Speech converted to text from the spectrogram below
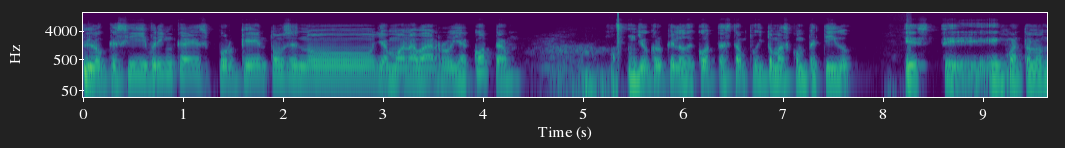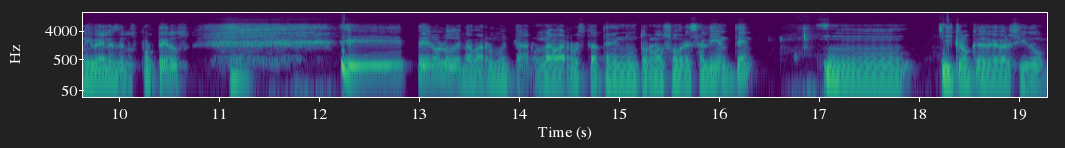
Lo que sí brinca es por qué entonces no llamó a Navarro y a Cota. Yo creo que lo de Cota está un poquito más competido este, en cuanto a los niveles de los porteros. Eh, pero lo de Navarro es muy claro. Navarro está teniendo un torneo sobresaliente mm, y creo que debe haber sido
